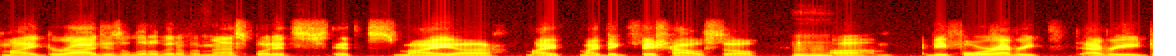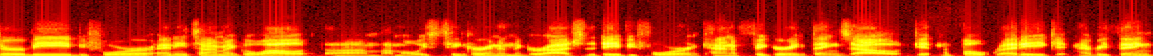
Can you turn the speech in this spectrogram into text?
my garage is a little bit of a mess but it's it's my uh my my big fish house. So Mhm. um, before every every derby, before any time I go out, um, I'm always tinkering in the garage the day before and kind of figuring things out, getting the boat ready, getting everything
